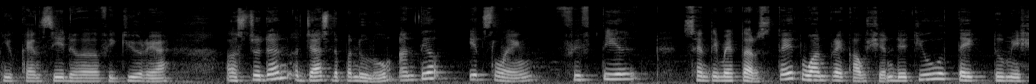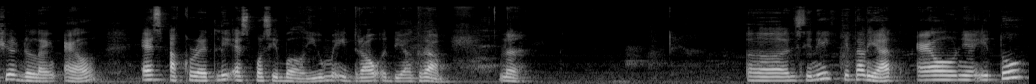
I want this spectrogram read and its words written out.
You can see the figure ya. A student adjusts the pendulum until its length 50 cm. State one precaution that you will take to measure the length L as accurately as possible. You may draw a diagram. Nah, uh, di sini kita lihat L-nya itu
